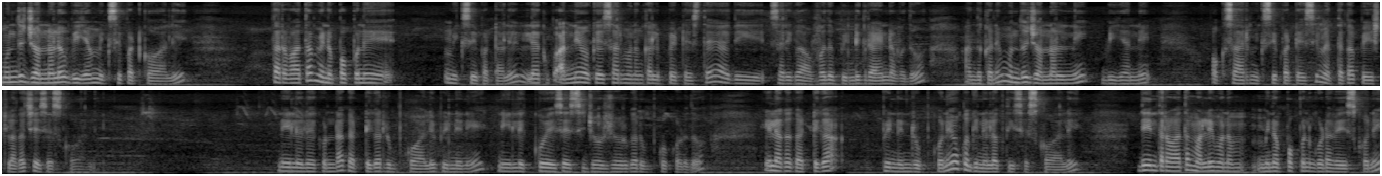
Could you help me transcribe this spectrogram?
ముందు జొన్నలు బియ్యం మిక్సీ పట్టుకోవాలి. తర్వాత మినపప్పుని మిక్సీ పట్టాలి. లేకపోతే అన్నీ ఒకేసారి మనం కలిపి పెట్టేస్తే అది సరిగా అవ్వదు పిండి గ్రైండ్ అవ్వదు. అందుకని ముందు జొన్నల్ని బియ్యాన్ని ఒకసారి మిక్సీ పట్టేసి మెత్తగా పేస్ట్ లాగా చేసేసుకోవాలి. నీళ్ళు లేకుండా గట్టిగా రుబ్బుకోవాలి పిండిని. నీళ్ళు ఎక్కువ వేసేసి జోరు జోరుగా రుబ్బుకోకూడదు. ఇలాగ గట్టిగా పిండిని రుబ్బుకొని ఒక గిన్నెలోకి తీసేసుకోవాలి. దీని తర్వాత మళ్ళీ మనం మినపప్పును కూడా వేసుకొని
